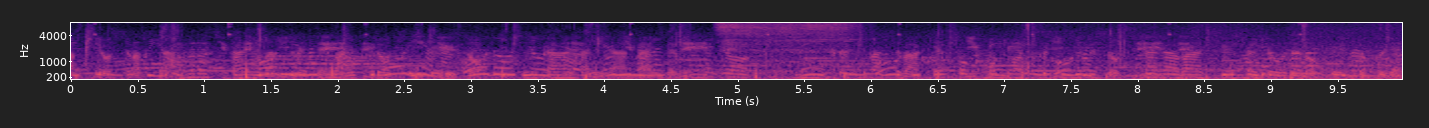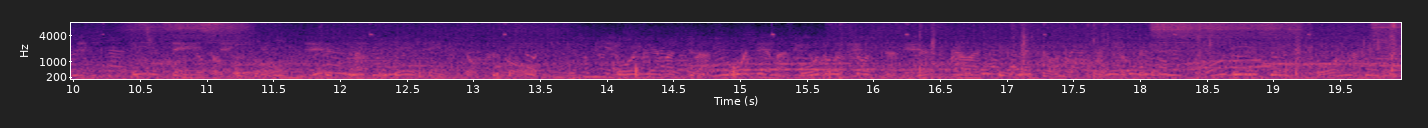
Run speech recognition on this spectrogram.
発表しました。サインはすべてマイクロシーベルト1時間あたりがないです。福島市は県北保健福祉事務所北川駐車場での計測で0.65、福島市0.65、郡山市は郡山合同庁舎南川駐車場の計測で0.58、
